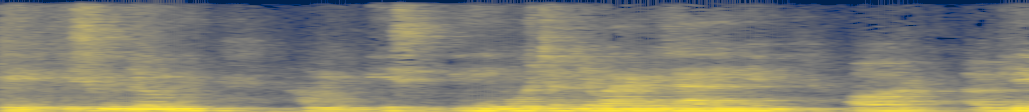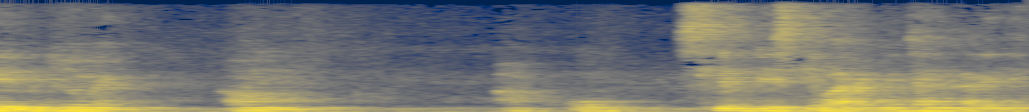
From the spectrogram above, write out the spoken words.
के इस वीडियो में हम इस इन्हीं पोस्टर के बारे में जानेंगे और अगले वीडियो में हम आपको स्लिप डिस्क के बारे में जानकारी देंगे।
